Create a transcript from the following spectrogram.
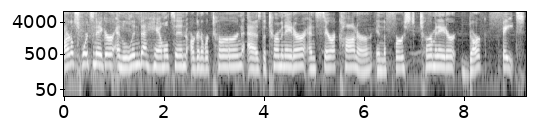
Arnold Schwarzenegger and Linda Hamilton are going to return as the Terminator and Sarah Connor in the first Terminator Dark Fate.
